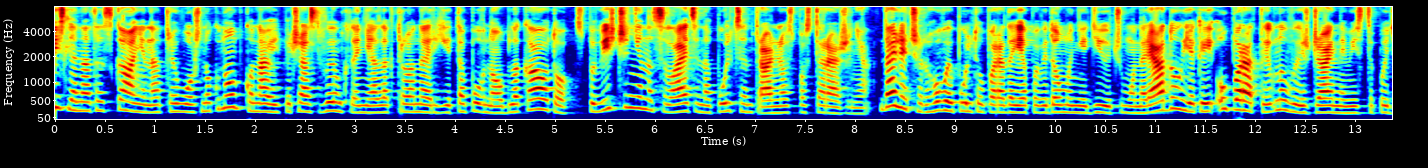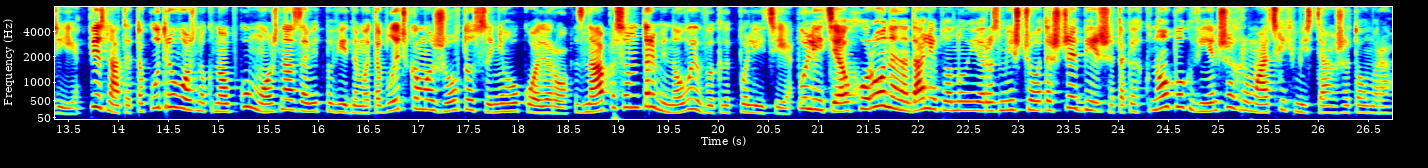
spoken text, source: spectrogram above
Після натискання на тривожну кнопку, навіть під час вимкнення електроенергії та повного блекауту, сповіщення насилається на пульт центрального спостереження. Далі черговий пульту передає повідомлення діючому наряду, який оперативно виїжджає на місце події. Пізнати таку тривожну кнопку можна за відповідними табличками жовто-синього кольору з написом Терміновий виклик поліції. Поліція охорони надалі планує розміщувати ще більше таких кнопок в інших громадських місцях Житомира.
